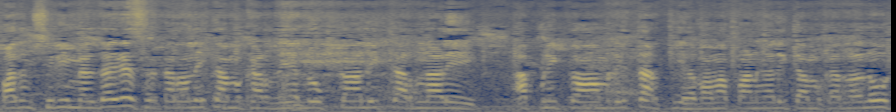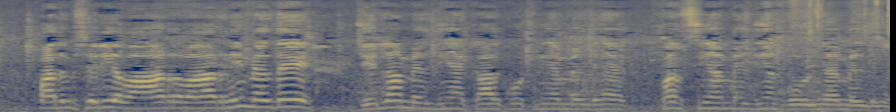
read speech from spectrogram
ਪਦਮ ਸ਼੍ਰੀ ਮਿਲਦਾ ਜਿਹੜੇ ਸਰਕਾਰਾਂ ਲਈ ਕੰਮ ਕਰਦੇ ਆ ਲੋਕਾਂ ਲਈ ਕਰਨ ਵਾਲੇ ਆਪਣੀ ਕੌਮ ਲਈ ਧਰਤੀ ਹਵਾਵਾਂ ਪਾਣੀਆਂ ਲਈ ਕੰਮ ਕਰਨ ਵਾਲਿਆਂ ਨੂੰ ਪਦਮ ਸ਼੍ਰੀ ਅਵਾਰਡ ਰਵਾਰਡ ਨਹੀਂ ਮਿਲਦੇ। ਜੇਲਾਂ ਮਿਲਦੀਆਂ ਕਾਲ ਕੋਠੜੀਆਂ ਮਿਲਦੀਆਂ ਫਾਂਸੀਆਂ ਮਿਲਦੀਆਂ ਗੋਲੀਆਂ ਮਿਲਦੀਆਂ।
